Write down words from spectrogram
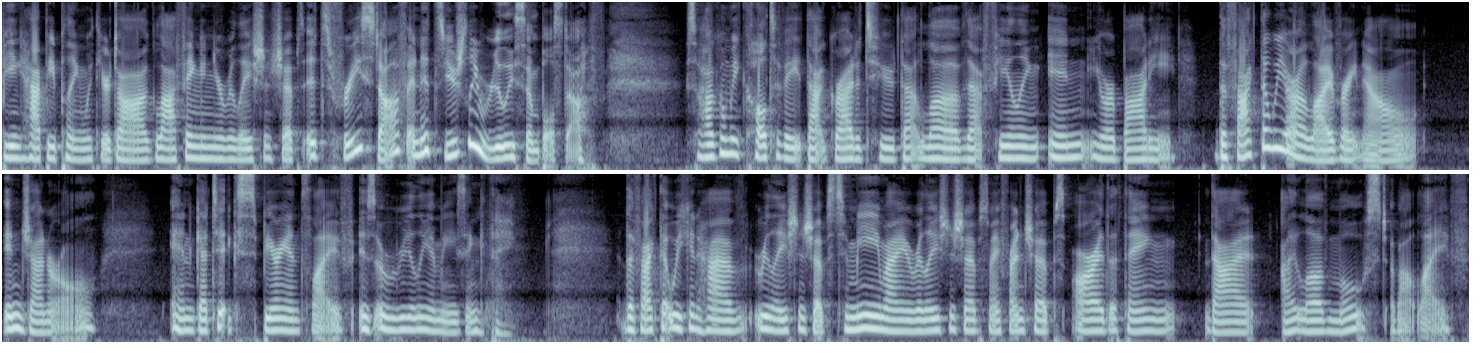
being happy playing with your dog, laughing in your relationships. It's free stuff and it's usually really simple stuff. So, how can we cultivate that gratitude, that love, that feeling in your body? The fact that we are alive right now in general and get to experience life is a really amazing thing. The fact that we can have relationships, to me, my relationships, my friendships are the thing that I love most about life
